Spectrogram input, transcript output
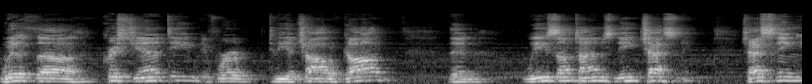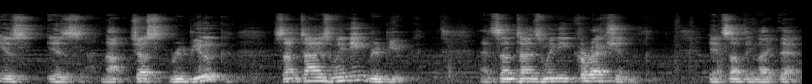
with uh, Christianity, if we're to be a child of God, then we sometimes need chastening. Chastening is, is not just rebuke. Sometimes we need rebuke. And sometimes we need correction in something like that.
